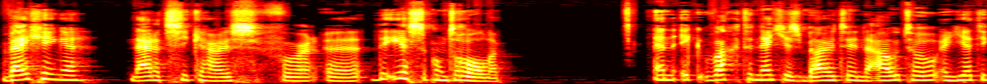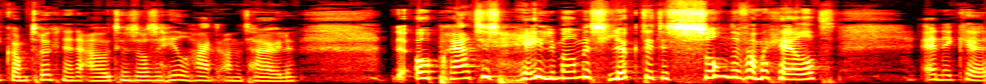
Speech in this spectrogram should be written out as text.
wij gingen naar het ziekenhuis voor uh, de eerste controle. En ik wachtte netjes buiten in de auto. En Jetty kwam terug naar de auto en ze was heel hard aan het huilen. De operatie is helemaal mislukt. Het is zonde van mijn geld. En ik uh,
